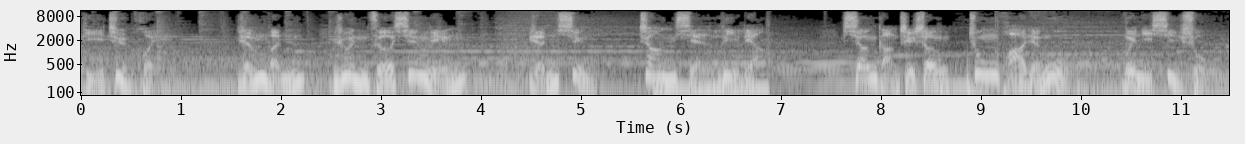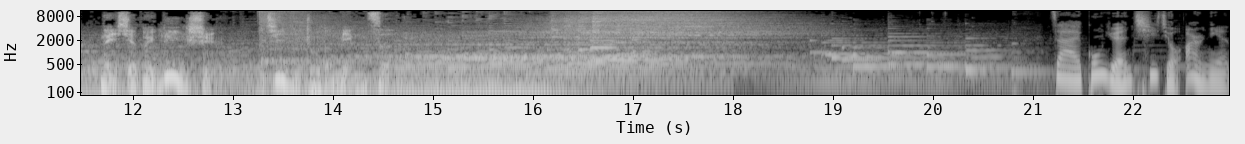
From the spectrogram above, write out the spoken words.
迪智慧，人文润泽心灵，人性彰显力量。香港之声，中华人物，为你细数那些被历史记住的名字。在公元七九二年，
